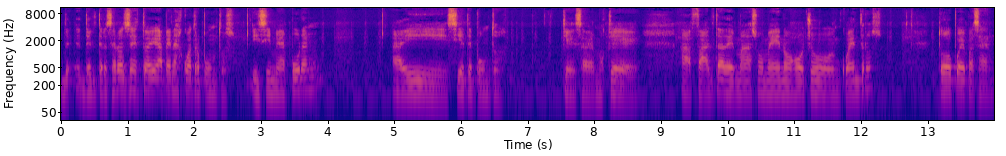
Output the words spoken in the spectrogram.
del tercero al sexto hay apenas cuatro puntos. Y si me apuran, hay siete puntos. Que sabemos que a falta de más o menos ocho encuentros, todo puede pasar.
